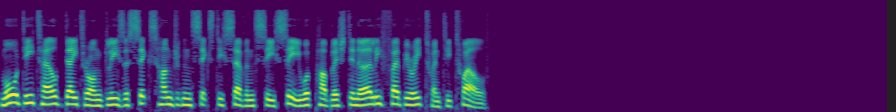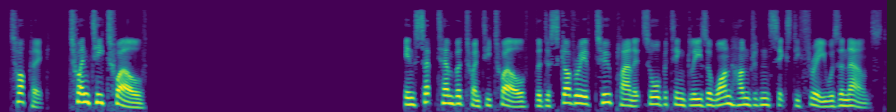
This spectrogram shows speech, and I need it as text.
More detailed data on Gliese 667 cc were published in early February 2012. Topic 2012 In September 2012, the discovery of two planets orbiting Gliese 163 was announced.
